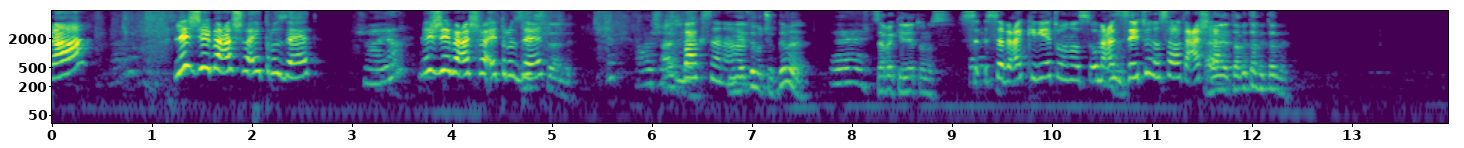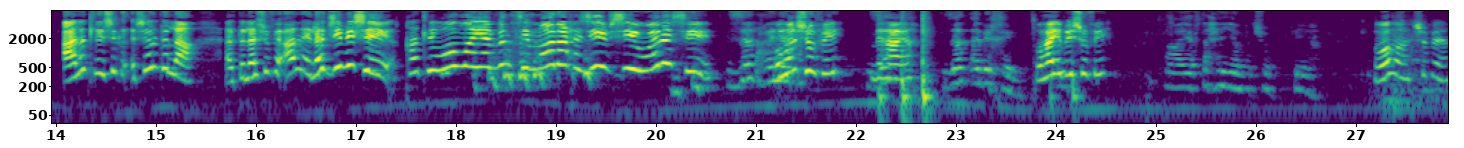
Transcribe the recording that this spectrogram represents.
ها؟ ليش جايبة 10 ايطرو زيت شو هي؟ ليش جايبة 10 ايطرو زيت باكس أنا. هي دابا تشوف دابا إيه. 7 كيلات ونص. 7 كيلات ونص ومع الزيتون صارت 10 إيه طب طب طب قالت لي شك... شو قلت لها. قلت لها شوفي أني لا تجيبي شيء. قالت لي والله يا بنتي ما راح أجيب شيء ولا شيء. زاد وهون شوفي بهاية زاد أبي خيل وهاي بي شوفي. هاي افتحيها بتشوف فيها. والله شوفي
